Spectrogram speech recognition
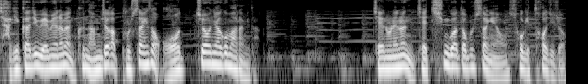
자기까지 외면하면 그 남자가 불쌍해서 어쩌냐고 말합니다. 제 눈에는 제 친구가 더 불쌍해요. 속이 터지죠.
